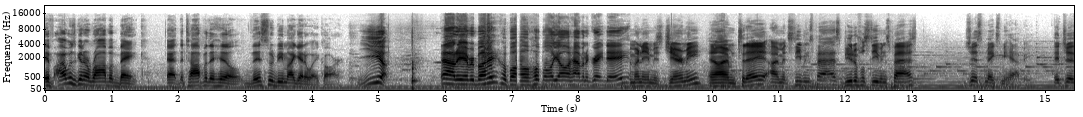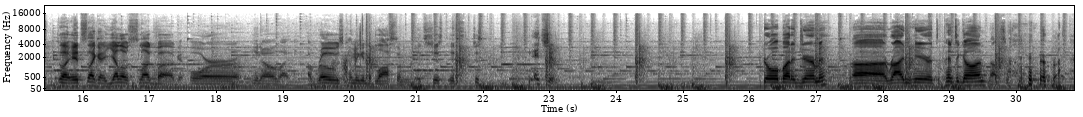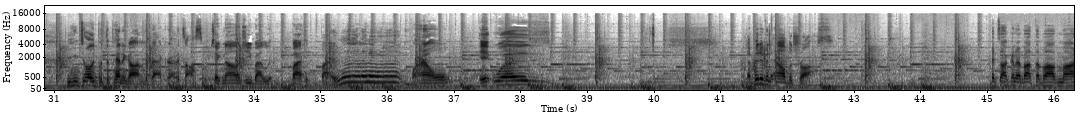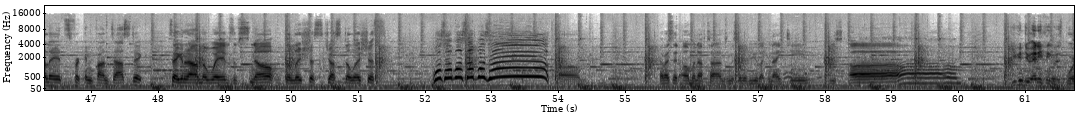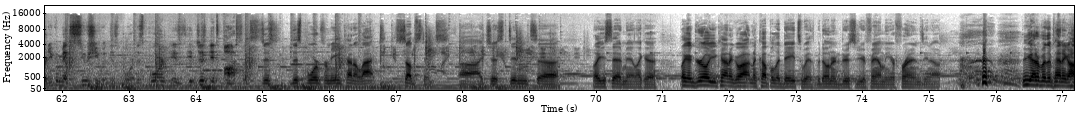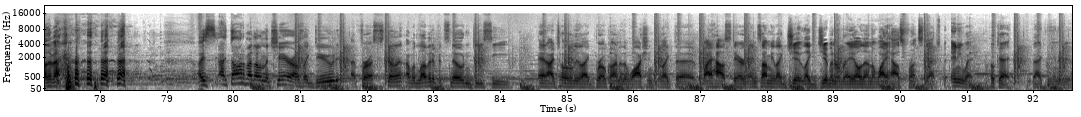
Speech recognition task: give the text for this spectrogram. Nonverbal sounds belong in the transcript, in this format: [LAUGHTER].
If I was gonna rob a bank at the top of the hill, this would be my getaway car. Yeah. Howdy, everybody. Hope all hope all y'all are having a great day. My name is Jeremy, and I'm today I'm at Stevens Pass, beautiful Stevens Pass. Just makes me happy. It just like it's like a yellow slug bug, or you know, like a rose coming into blossom. It's just it's just itching. Your old buddy Jeremy, uh, riding here at the Pentagon. No, [LAUGHS] you can totally put the Pentagon in the background. It's awesome. Technology by by by. Wow. It was a bit of an albatross. Talking about the Bob Marley, it's freaking fantastic. Taking it on the waves of snow, delicious, just delicious. What's up? What's up? What's up? Have I said um enough times in this interview? Like 19? Just um. You can do anything with this board. You can make sushi with this board. This board is it just it's awesome. Just this board for me kind of lacked substance. Uh, I just didn't, uh, like you said, man, like a like a girl you kind of go out on a couple of dates with, but don't introduce her to your family or friends. You know, [LAUGHS] you got to put the Pentagon on the back. [LAUGHS] I, I thought about that on the chair. I was like, dude, for a stunt, I would love it if it snowed in DC. And I totally like broke onto the Washington, like the White House stairs and saw me like jib, like jibbing a rail down the White House front steps. But anyway, okay, back to the interview.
